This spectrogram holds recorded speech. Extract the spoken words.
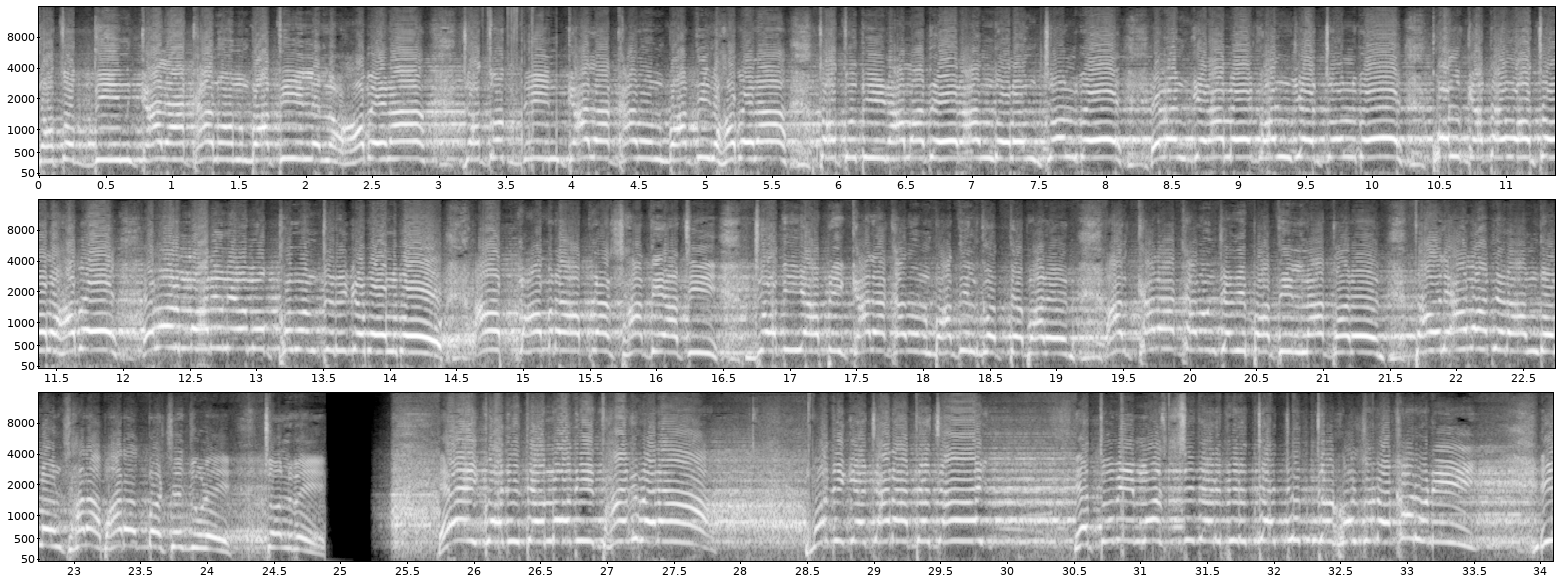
যতদিন কালা কানুন বাতিল হবে না যতদিন কালা কানুন বাতিল হবে না ততদিন আমাদের আন্দোলন চলবে এবং গ্রামে গঞ্জে চলবে কলকাতা অচল হবে এবং মাননীয় মুখ্যমন্ত্রীকে বলব আমরা আপনার সাথে আছি। যদি আপনি কালা কানুন বাতিল করতে পারেন আর কালা কানুন যদি বাতিল না করেন তাহলে আমাদের আন্দোলন সারা ভারতবর্ষে জুড়ে চলবে এই গদিতে মোদি থাকবে না মোদিকে জানাতে চাই যে তুমি মসজিদের বিরুদ্ধে যুদ্ধ ঘোষণা করনি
